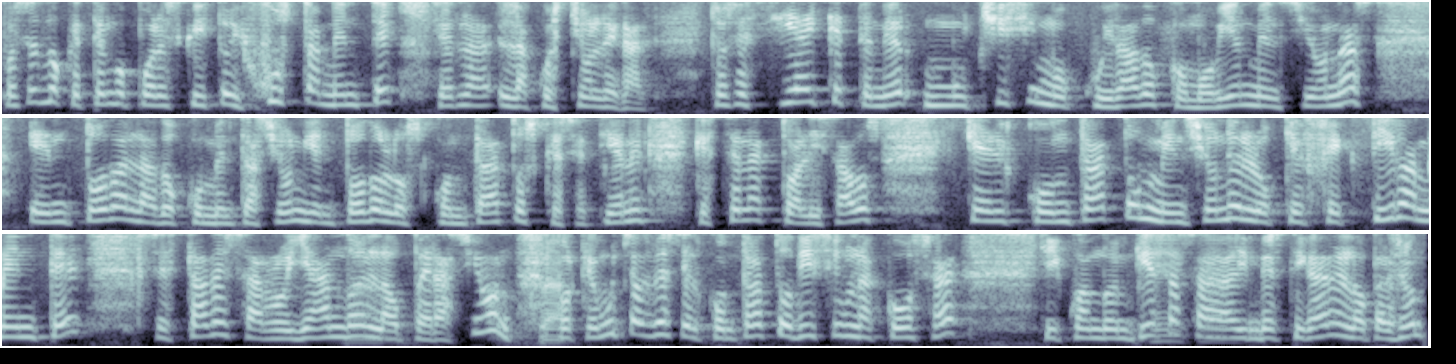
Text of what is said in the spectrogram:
pues es lo que tengo por escrito y justamente es la, cuestión legal. Entonces sí hay que tener muchísimo cuidado, como bien mencionas, en toda la documentación y en todos los contratos que se tienen, que estén actualizados, que el contrato mencione lo que efectivamente se está desarrollando en la operación, porque muchas veces el contrato dice una cosa y cuando empiezas a investigar en la operación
